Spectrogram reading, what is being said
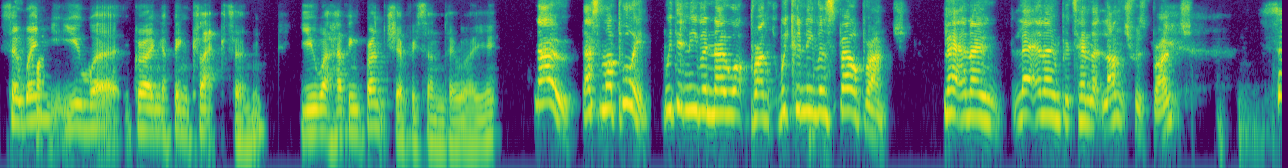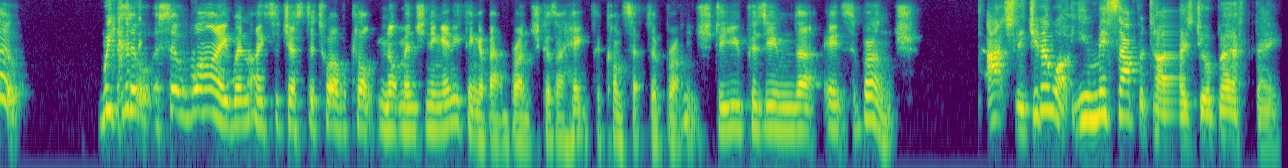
So when you were growing up in Clacton, you were having brunch every Sunday, were you? No, that's my point. We didn't even know what brunch. We couldn't even spell brunch. Let alone let alone pretend that lunch was brunch. So We could. So, so why, when I suggest suggested 12 o'clock, not mentioning anything about brunch because I hate the concept of brunch, do you presume that it's a brunch? actually, do you know what? You misadvertised your birthday,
